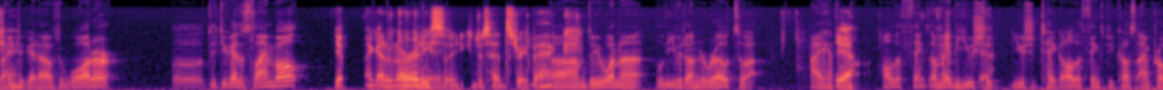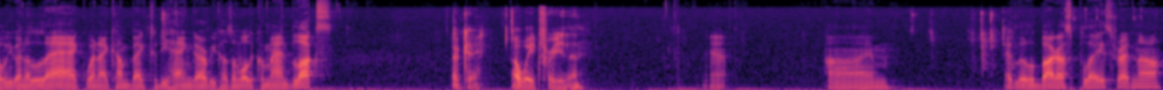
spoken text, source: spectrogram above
Trying Okay. to get out of the water. Uh, did you get a slime ball? Yep, I got it already, Okay. so you can just head straight back. Um, do you wanna leave it on the road so I- have Yeah. all the things, or maybe you should you should take all the things because I'm probably gonna lag when I come back to the hangar because of all the command blocks. okay, I'll wait for you then. Yeah. I'm at little bugger's place right now.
